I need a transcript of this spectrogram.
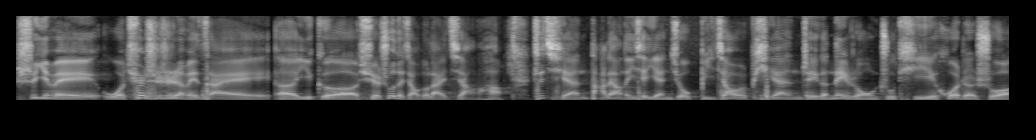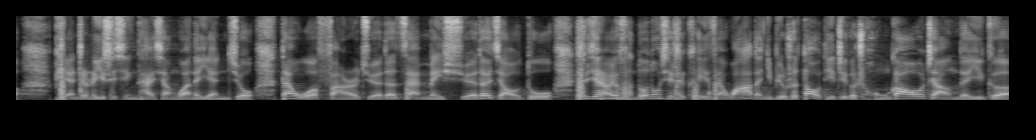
是因为我确实是认为，在呃一个学术的角度来讲哈，之前大量的一些研究比较偏这个内容主题，或者说偏政治意识形态相关的研究，但我反而觉得在美学的角度，实际上有很多东西是可以再挖的。你比如说，到底这个崇高这样的一个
